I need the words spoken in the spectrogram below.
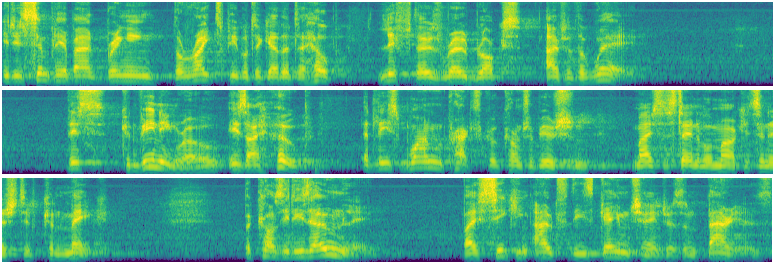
It is simply about bringing the right people together to help lift those roadblocks out of the way. This convening role is, I hope, at least one practical contribution my Sustainable Markets Initiative can make. Because it is only by seeking out these game changers and barriers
